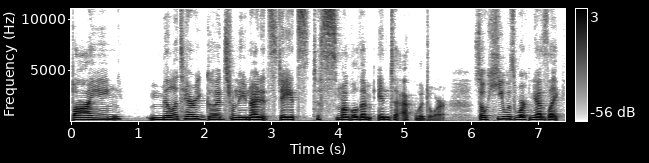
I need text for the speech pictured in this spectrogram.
buying military goods from the United States to smuggle them into Ecuador. So he was working as like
